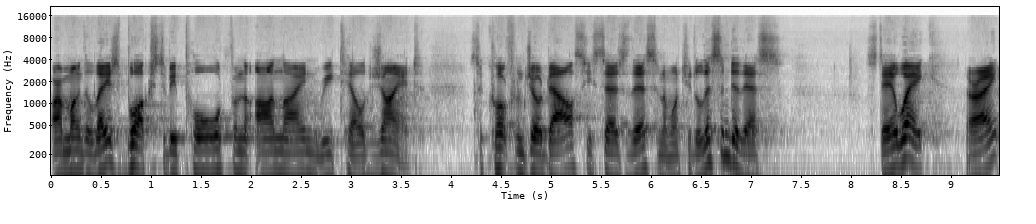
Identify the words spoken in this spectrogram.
are among the latest books to be pulled from the online retail giant. It's a quote from Joe Dallas. He says this, and I want you to listen to this. Stay awake, all right?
